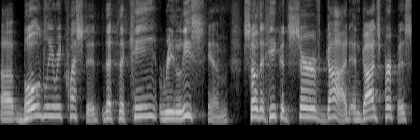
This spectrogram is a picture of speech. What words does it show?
uh, boldly requested that the king release him so that he could serve God and God's purpose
